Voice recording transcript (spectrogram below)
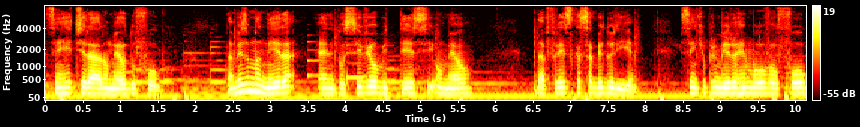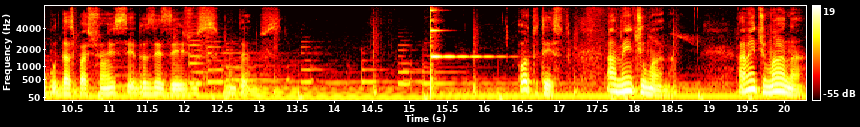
sem retirar o mel do fogo. Da mesma maneira, era impossível obter-se o mel da fresca sabedoria, sem que o primeiro remova o fogo das paixões e dos desejos mundanos. Outro texto. A mente humana. A mente humana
